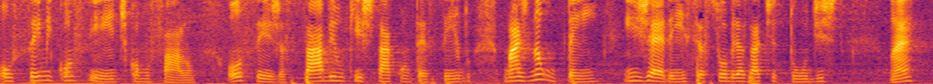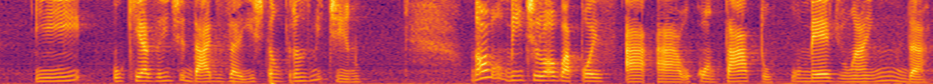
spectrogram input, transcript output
ou semiconsciente, como falam, ou seja, sabem o que está acontecendo, mas não têm ingerência sobre as atitudes, né? E o que as entidades aí estão transmitindo. Normalmente, logo após a, a, o contato, o médium ainda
